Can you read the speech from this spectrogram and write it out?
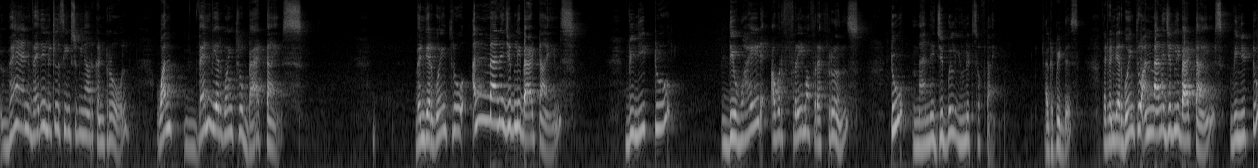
when very little seems to be in our control, one when we are going through bad times, when we are going through unmanageably bad times, we need to divide our frame of reference to manageable units of time. I'll repeat this that when we are going through unmanageably bad times, we need to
